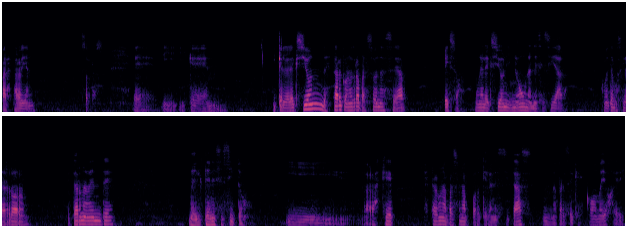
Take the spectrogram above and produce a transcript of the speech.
para estar bien solos. Eh, y, que, y que la elección de estar con otra persona sea eso, una elección y no una necesidad. Cometemos el error eternamente del te necesito. Y la verdad es que estar con una persona porque la necesitas me parece que es como medio heavy.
